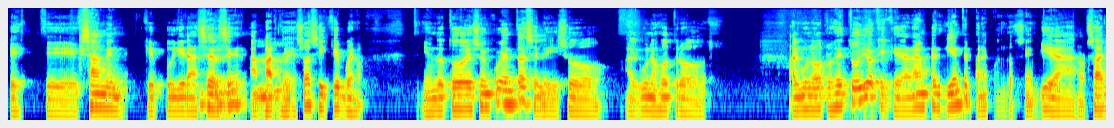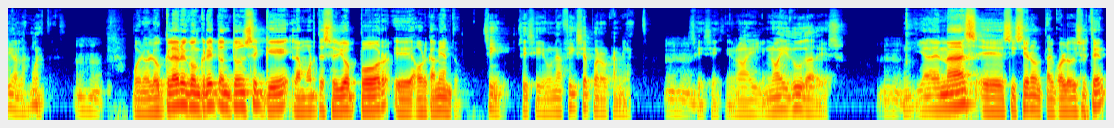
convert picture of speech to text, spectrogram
este, examen que pudiera hacerse, aparte de eso. Así que, bueno, teniendo todo eso en cuenta, se le hizo algunos otros algunos otros estudios que quedarán pendientes para cuando se envíe a Rosario las muestras. Bueno, lo claro y concreto entonces que la muerte se dio por eh, ahorcamiento. Sí, sí, sí, una asfixia por ahorcamiento. Sí, sí, no hay, no hay duda de eso. Y además eh, se hicieron, tal cual lo dice usted,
